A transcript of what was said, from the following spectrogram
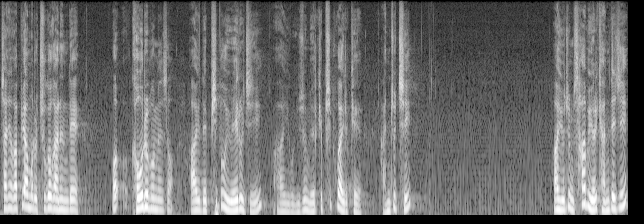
자녀가 뼈암으로 죽어가는데 어, 거울을 보면서 아, 내 피부 왜 이러지? 아, 이거 요즘 왜 이렇게 피부가 이렇게 안 좋지? 아, 요즘 사업이 왜 이렇게 안 되지?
